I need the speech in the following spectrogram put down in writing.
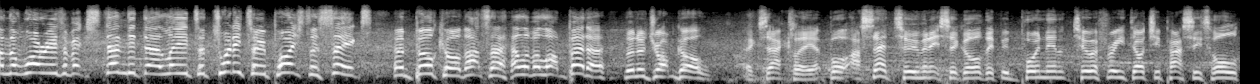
and the Warriors have extended their lead to 22 points to 6. And Bilko, that's a hell of a lot better than a drop goal. Exactly, but I said two minutes ago they've been putting in two or three dodgy passes, Hull,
